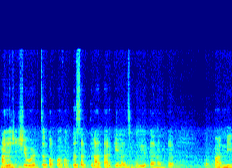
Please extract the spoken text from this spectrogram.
माझ्याशी शेवटचं पप्पा फक्त सतरा तारखेलाच बोलले. त्यानंतर पप्पांनी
